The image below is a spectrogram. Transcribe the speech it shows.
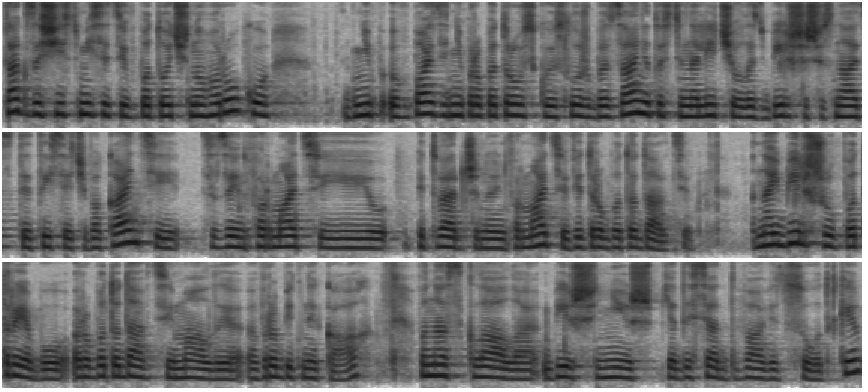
Так, за 6 місяців поточного року в базі Дніпропетровської служби зайнятості налічувалось більше 16 тисяч вакансій. Це за інформацією, підтвердженою інформацією від роботодавців. Найбільшу потребу роботодавці мали в робітниках. Вона склала більш ніж 52%,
